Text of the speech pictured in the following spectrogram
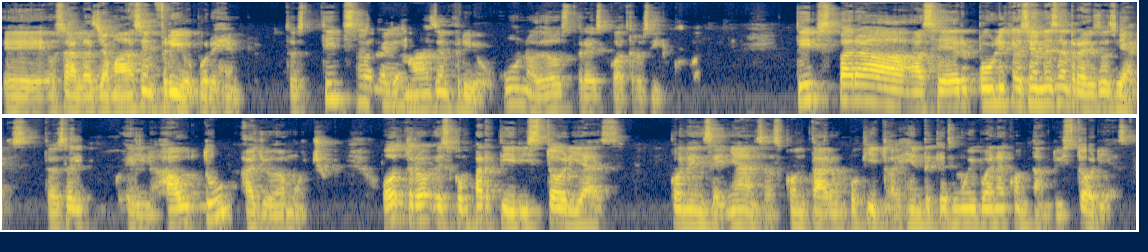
eh, o sea, las llamadas en frío, por ejemplo. Entonces, tips para las llamadas en frío. Uno, dos, tres, cuatro, cinco tips para hacer publicaciones en redes sociales. Entonces el, how to ayuda mucho. Otro es compartir historias con enseñanzas, contar un poquito. Hay gente que es muy buena contando historias.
